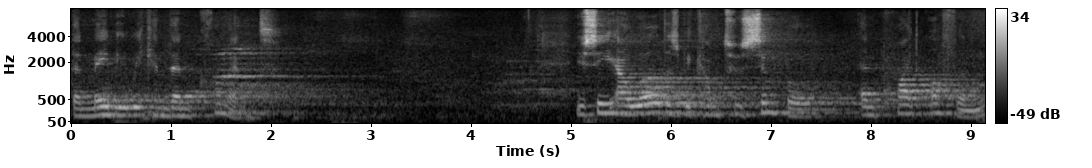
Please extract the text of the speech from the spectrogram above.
then maybe we can then comment. You see, our world has become too simple and quite often,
